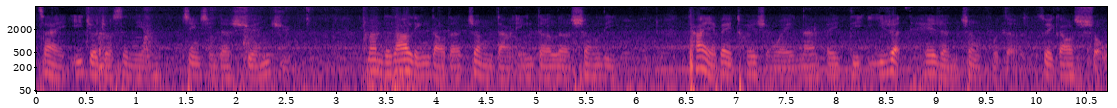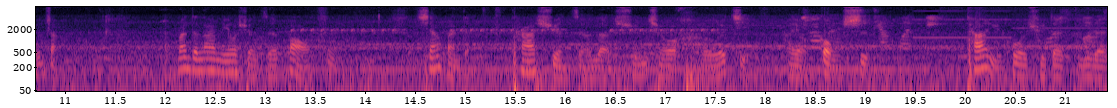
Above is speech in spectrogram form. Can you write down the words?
在一九九四年进行的选举，曼德拉领导的政党赢得了胜利。他也被推选为南非第一任黑人政府的最高首长。曼德拉没有选择报复，相反的，他选择了寻求和解，还有共识。他与过去的敌人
